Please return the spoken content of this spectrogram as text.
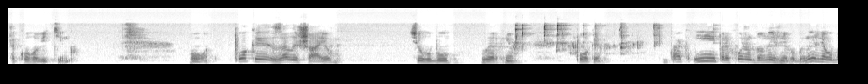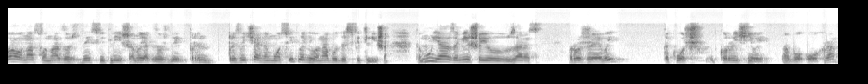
такого відтінку. От. Поки залишаю цю губу верхню, поки. Так, і переходжу до нижньої губи. Нижня губа у нас вона завжди світліша. Ну, як завжди, при, при звичайному освітленні вона буде світліша. Тому я замішую зараз рожевий, також коричневий або охра.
